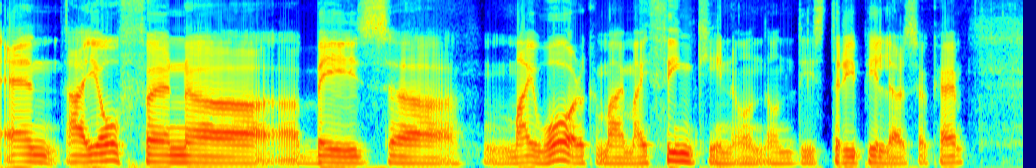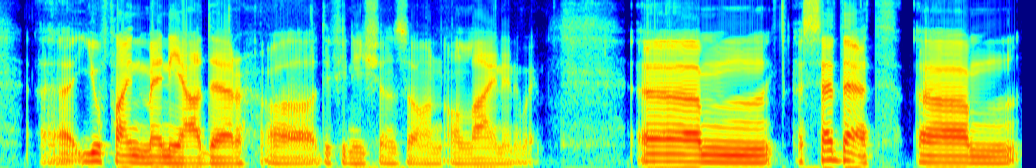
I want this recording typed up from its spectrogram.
and I often uh, base uh, my work, my my thinking on on these three pillars. Okay uh, you find many other uh, definitions on online anyway. Um, said that, um,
